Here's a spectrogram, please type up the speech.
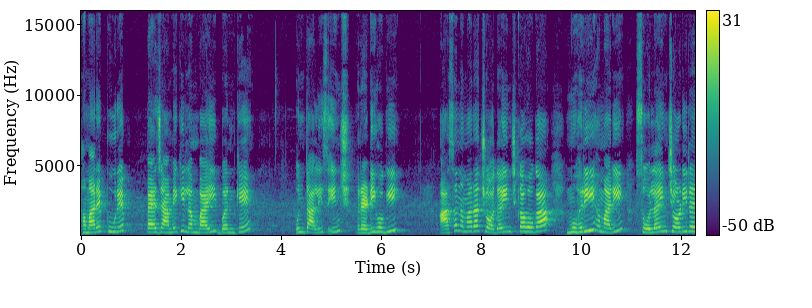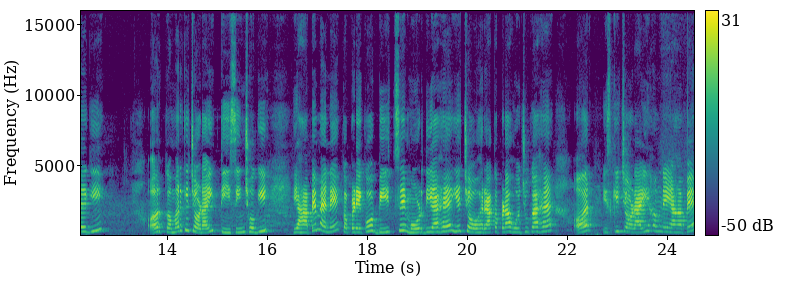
हमारे पूरे पैजामे की लंबाई बन के उनतालीस इंच रेडी होगी। आसन हमारा चौदह इंच का होगा। मोहरी हमारी सोलह इंच चौड़ी रहेगी और कमर की चौड़ाई तीस इंच होगी। यहाँ पे मैंने कपड़े को बीच से मोड़ दिया है। ये चौहरा कपड़ा हो चुका है और इसकी चौड़ाई हमने यहाँ पे,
